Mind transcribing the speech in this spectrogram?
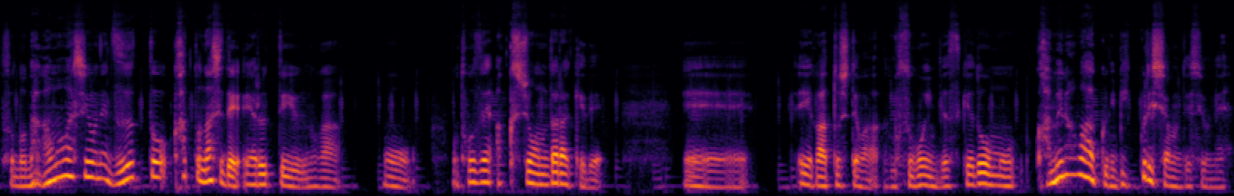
その長回しをね、ずっとカットなしでやるっていうのが、もう、当然アクションだらけで、えー映画としてはすごいんですけど、もうカメラワークにびっくりしちゃうんですよね。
